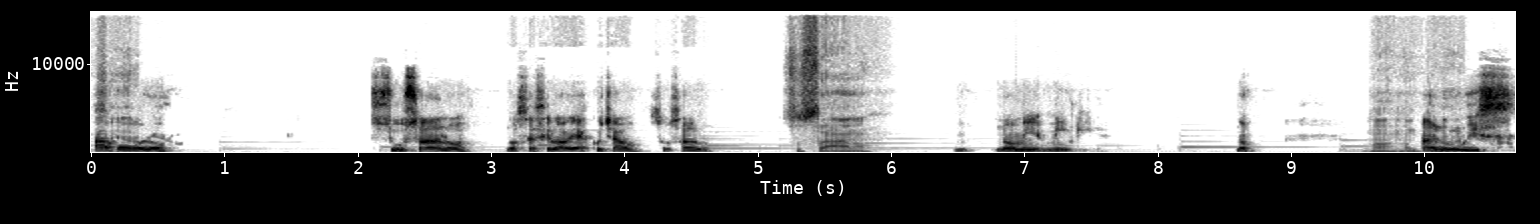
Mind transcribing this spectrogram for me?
Apolo, Susano, no sé si lo había escuchado, Susano. Susano. No, mi, mi no. No, no. Anubis.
